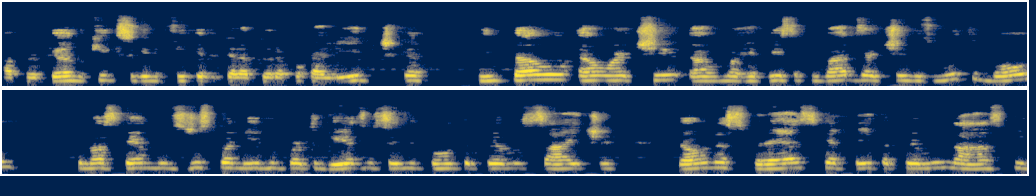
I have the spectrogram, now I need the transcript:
aplicando o que, que significa literatura apocalíptica. Então, é, um artigo, é uma revista com vários artigos muito bons que nós temos disponível em português. Você encontra pelo site da Unaspress, que é feita pelo UNASP,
